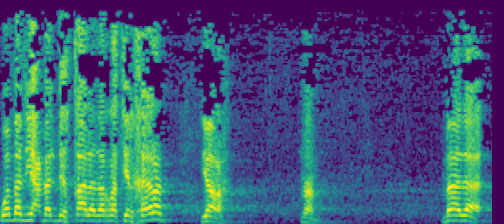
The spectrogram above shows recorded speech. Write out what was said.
ومن يعمل مثقال ذرة خيرا يره. نعم. ماذا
